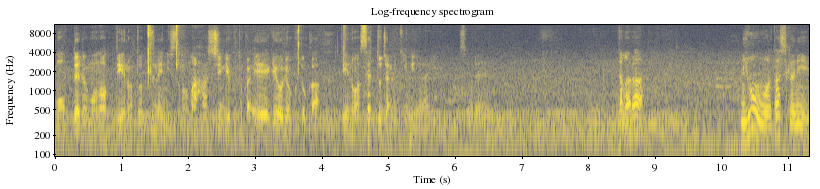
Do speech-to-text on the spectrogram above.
持ってるものっていうのと常にその、まあ、発信力とか営業力とかっていうのはセットじゃないと意味がないですよね。だから日本は確かに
